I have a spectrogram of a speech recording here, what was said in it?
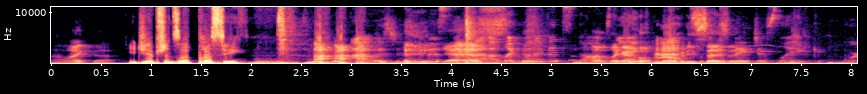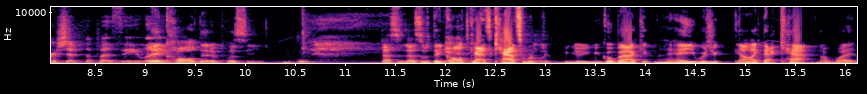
I like that. Egyptians love pussy. I was just gonna say Yes. that. I was like, what if it's not? I was like, I hope cats? nobody says if it. They just like worship the pussy. Like, They called it a pussy. That's that's what they called cats. Cats were like you, you go back and hey, where's your? I like that cat. The what?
